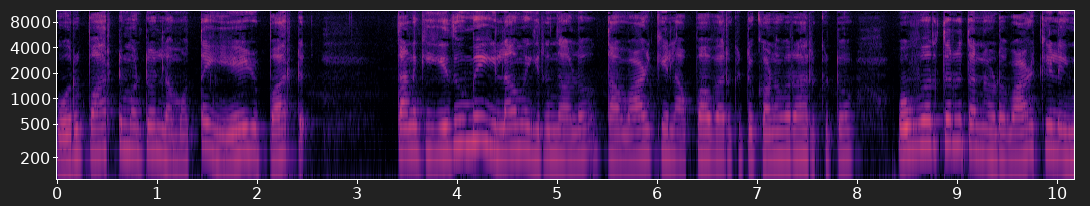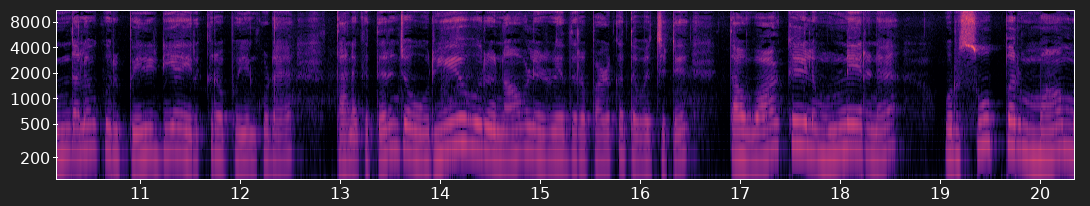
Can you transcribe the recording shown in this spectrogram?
ஒரு பார்ட்டு மட்டும் இல்லை மொத்தம் ஏழு பார்ட்டு தனக்கு எதுவுமே இல்லாமல் இருந்தாலும் தன் வாழ்க்கையில் அப்பாவாக இருக்கட்டும் கணவராக இருக்கட்டும் ஒவ்வொருத்தரும் தன்னோட வாழ்க்கையில் இந்த அளவுக்கு ஒரு பெரிடியாக இருக்கிறப்பையும் கூட தனக்கு தெரிஞ்ச ஒரே ஒரு நாவல் எழுதுகிற பழக்கத்தை வச்சுட்டு தன் வாழ்க்கையில் முன்னேறின ஒரு சூப்பர் மாம்.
